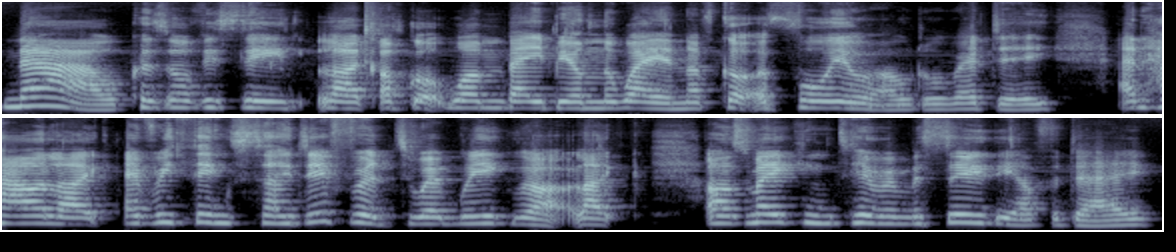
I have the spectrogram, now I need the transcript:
now, because obviously, like, I've got one baby on the way and I've got a four year old already, and how, like, everything's so different to when we grew up. Like, I was making tiramisu the other day.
